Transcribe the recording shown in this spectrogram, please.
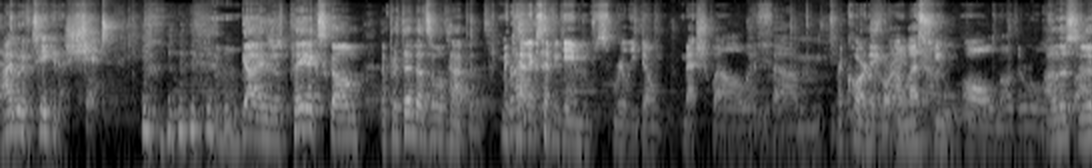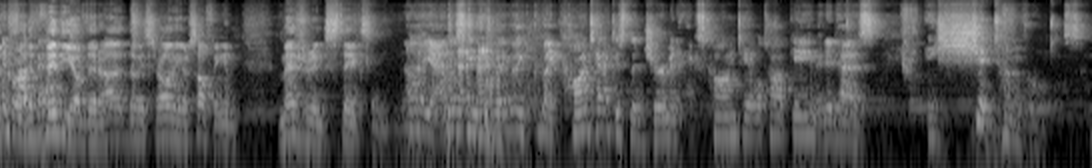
I would have taken a shit. Guys, just play XCOM and pretend that's what happened. Mechanics heavy games really don't mesh well with um, recording, Recording, unless yeah. you all know the rules. Unless you really well. record fuck the that. video of the uh, though it's rolling or something and measuring sticks and. Uh, yeah, unless you like, like like Contact is the German XCOM tabletop game, and it has a shit ton of rules,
